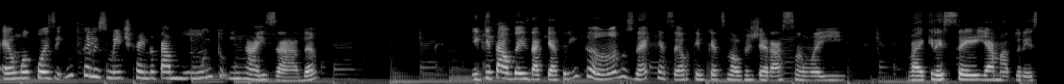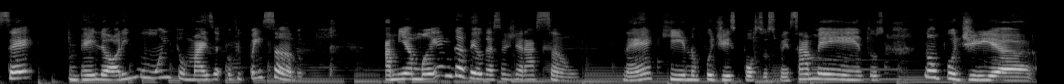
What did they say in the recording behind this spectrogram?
é uma coisa, infelizmente, que ainda está muito enraizada. E que talvez daqui a 30 anos, né, que esse é o tempo que essa nova geração aí vai crescer e amadurecer, melhore muito. Mas eu fico pensando, a minha mãe ainda veio dessa geração, né? Que não podia expor seus pensamentos, não podia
